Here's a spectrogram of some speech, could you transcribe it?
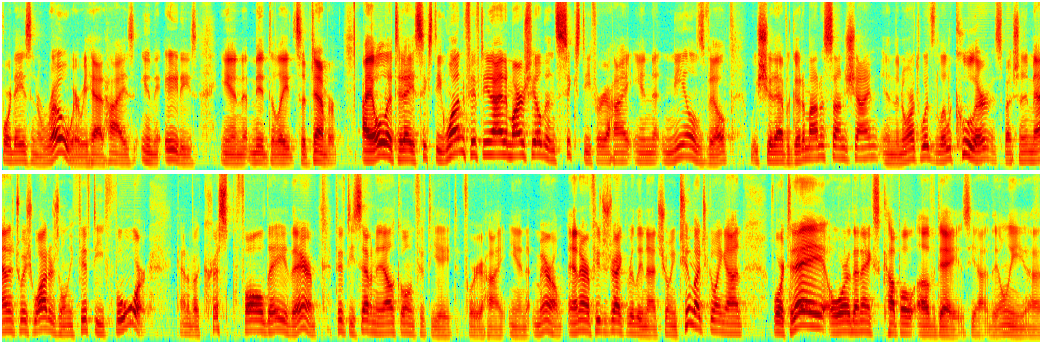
four days in a row where we had highs in the 80s in mid to late September. Iola today 61, 59 in Marshfield and 60 for your high in Neillsville. We should have a good amount of sunshine in the Northwoods, a little cooler, especially in Manitowish Waters, only 54 kind of a crisp fall day there. 57 in Elcho and 58 for your high in Merrill. And our future track really not showing too much going on for today or the next couple of days. Yeah, the only uh,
